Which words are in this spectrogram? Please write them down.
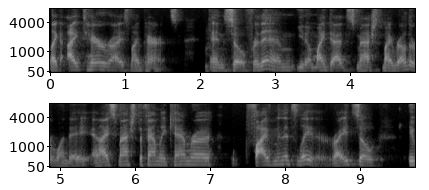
Like I terrorized my parents. And so for them, you know, my dad smashed my router one day and I smashed the family camera five minutes later, right? So it,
